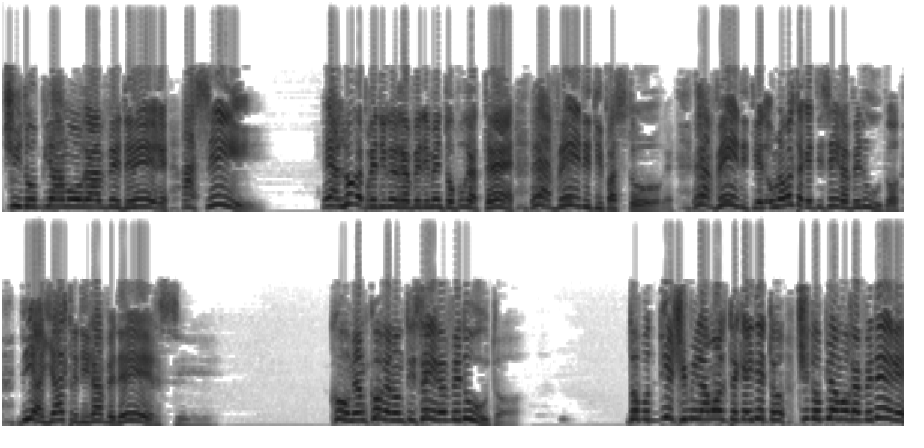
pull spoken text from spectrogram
ci dobbiamo ravvedere. Ah sì! E allora predico il ravvedimento pure a te. Ravvediti, pastore. Ravvediti. Una volta che ti sei ravveduto, di agli altri di ravvedersi. Come? Ancora non ti sei ravveduto? Dopo diecimila volte che hai detto ci dobbiamo ravvedere,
